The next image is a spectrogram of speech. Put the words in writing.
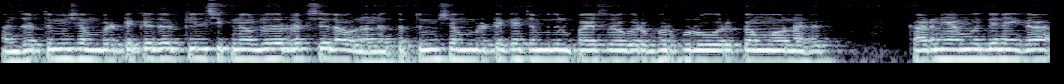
आणि जर तुम्ही शंभर टक्के जर किल शिकण्यावर जर लक्ष लावलं ना तर तुम्ही शंभर टक्के ह्याच्यामधून पैसा वगैरे भरपूर वगैरे कमवणार आहेत. कारण ह्यामध्ये नाही का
